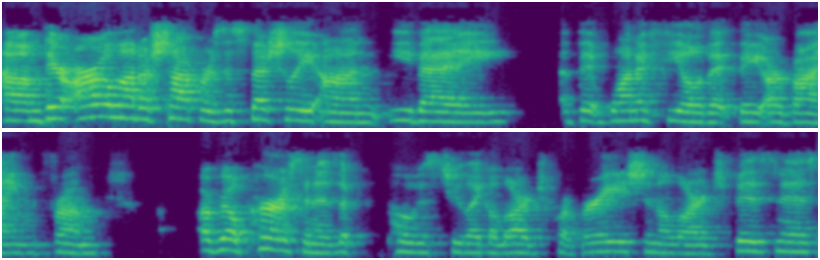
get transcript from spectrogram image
um, there are a lot of shoppers, especially on eBay, that want to feel that they are buying from a real person as opposed to like a large corporation, a large business.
